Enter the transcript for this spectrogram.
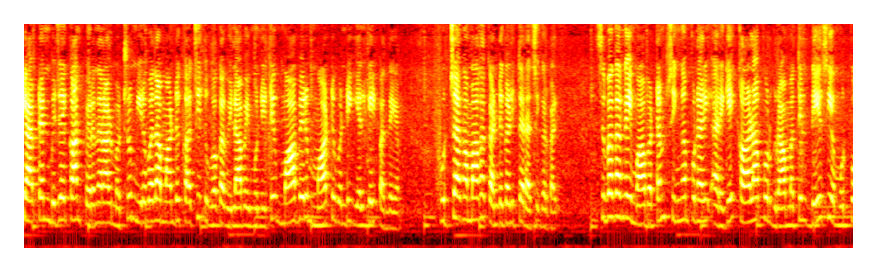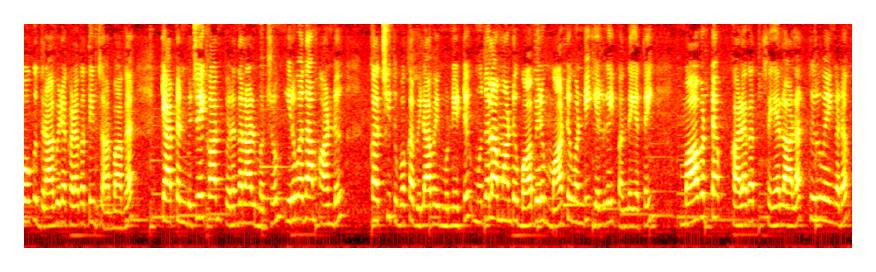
கேப்டன் விஜயகாந்த் பிறந்தநாள் மற்றும் இருபதாம் ஆண்டு கட்சி துவக்க விழாவை முன்னிட்டு மாபெரும் மாட்டு வண்டி எல்கை பந்தயம் உற்சாகமாக கண்டுகளித்த ரசிகர்கள். சிவகங்கை மாவட்டம் சிங்கம்புணரி அருகே காலாப்பூர் கிராமத்தில் தேசிய முற்போக்கு திராவிட கழகத்தின் சார்பாக கேப்டன் விஜயகாந்த் பிறந்தநாள் மற்றும் இருபதாம் ஆண்டு கட்சி துவக்க விழாவை முன்னிட்டு முதலாம் ஆண்டு மாபெரும் மாட்டு வண்டி எல்கை பந்தயத்தை மாவட்ட கழக செயலாளர் திருவேங்கடம்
